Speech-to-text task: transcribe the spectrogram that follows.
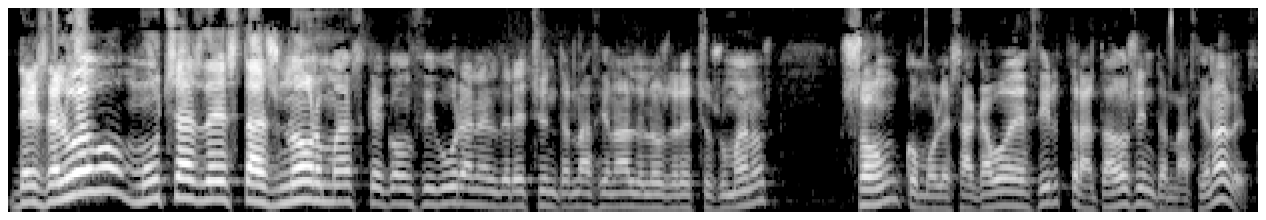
Desde luego, muchas de estas normas que configuran el derecho internacional de los derechos humanos son, como les acabo de decir, tratados internacionales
